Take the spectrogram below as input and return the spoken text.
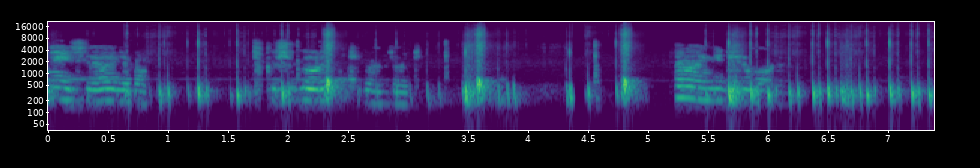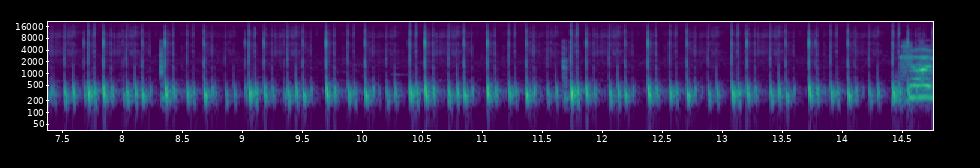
Neyse hadi bak. Çıkışı gördüm ki ben zaten. Hemen gidelim oraya. Joy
